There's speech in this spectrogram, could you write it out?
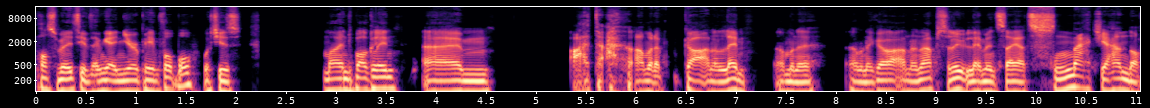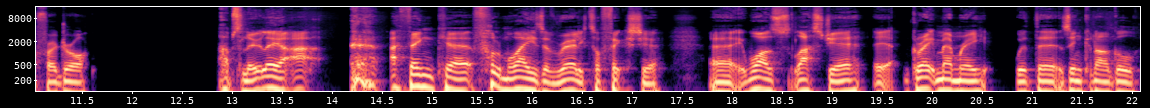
possibility of them getting European football, which is mind-boggling. Um, I, am going to go out on a limb. I'm going to I'm going to go out on an absolute limb and say I'd snatch your hand off for a draw. Absolutely, I I think uh, Fulham away is a really tough fixture. Uh, it was last year. It, great memory with the Zinkernagel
